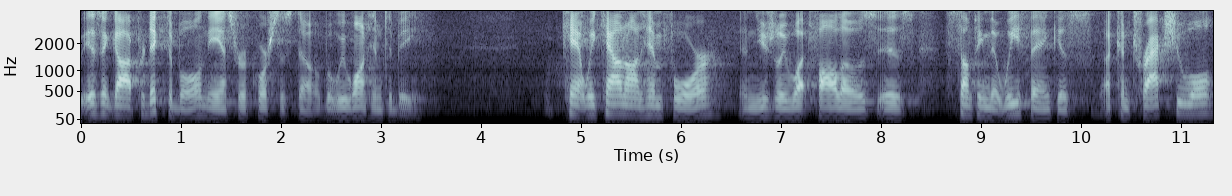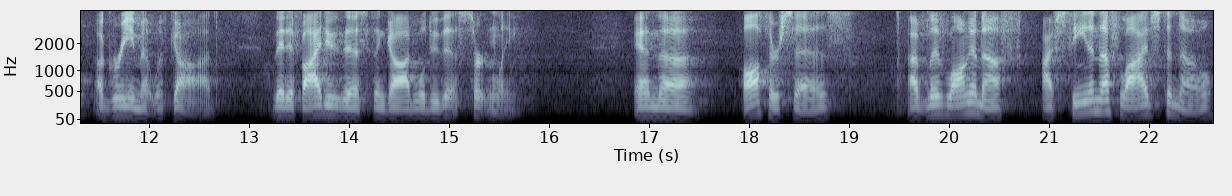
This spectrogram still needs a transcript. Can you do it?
isn't God predictable? And the answer, of course, is no, but we want Him to be. Can't we count on Him for? And usually what follows is something that we think is a contractual agreement with God that if I do this, then God will do this, certainly. And the author says, I've lived long enough I've seen enough lives to know,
